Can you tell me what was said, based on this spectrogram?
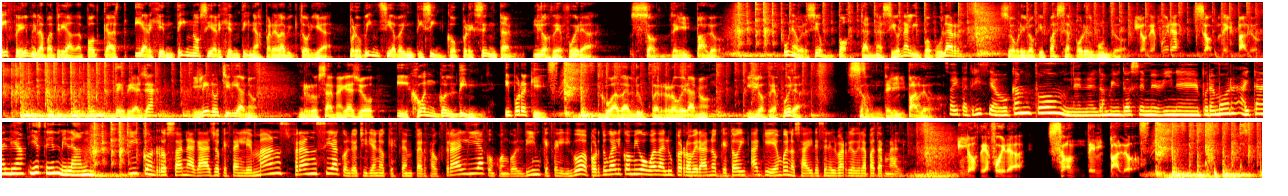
FM La Patriada Podcast y Argentinos y Argentinas para la Victoria, Provincia 25 presentan Los de afuera son del palo. Una versión posta nacional y popular sobre lo que pasa por el mundo. Los de afuera son del palo. Desde allá, Lero Chiriano, Rosana Gallo y Juan Goldín. Y por aquí, Guadalupe Roverano. Los de afuera son del palo. Soy Patricia Ocampo. En el 2012 me vine por amor a Italia y estoy en Milán. Y con Rosana Gallo, que está en Le Mans, Francia, con Leo Chiriano, que está en Perth, Australia, con Juan Goldín, que está en Lisboa, Portugal, y conmigo Guadalupe Roverano, que estoy aquí en Buenos Aires, en el barrio de La Paternal. Los de afuera son del palo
